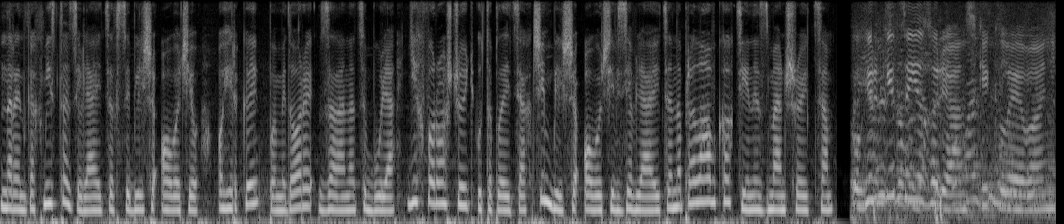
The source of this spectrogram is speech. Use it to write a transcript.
На ринках міста з'являється все більше овочів: огірки, помідори, зелена цибуля. Їх вирощують у теплицях. Чим більше овочів з'являються на прилавках, ціни зменшуються. Огірки це є зорянський клевань.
